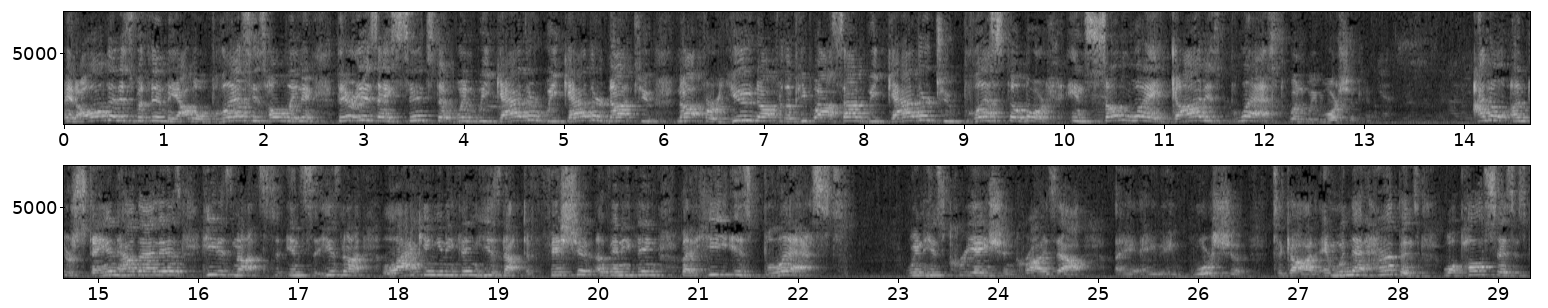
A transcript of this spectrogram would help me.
and all that is within me. I will bless his holy name. There is a sense that when we gather, we gather not to not for you, not for the people outside. We gather to bless the Lord. In some way, God is blessed when we worship him. I don't understand how that is. He is not he is not lacking anything. He is not deficient of anything, but he is blessed when his creation cries out, a, a, a, worship to God. And when that happens, what Paul says is,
